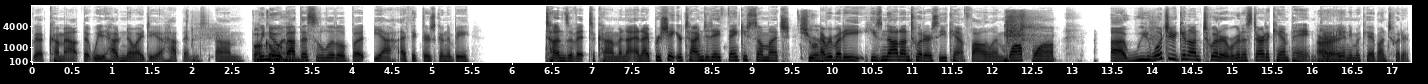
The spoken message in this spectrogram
to come out that we had no idea happened. Um, we knew about this a little, but yeah, I think there's going to be tons of it to come. And, and I appreciate your time today. Thank you so much. Sure. Everybody, he's not on Twitter, so you can't follow him. Womp womp. Uh, we want you to get on Twitter. We're going to start a campaign. Get right. Andy McCabe on Twitter.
